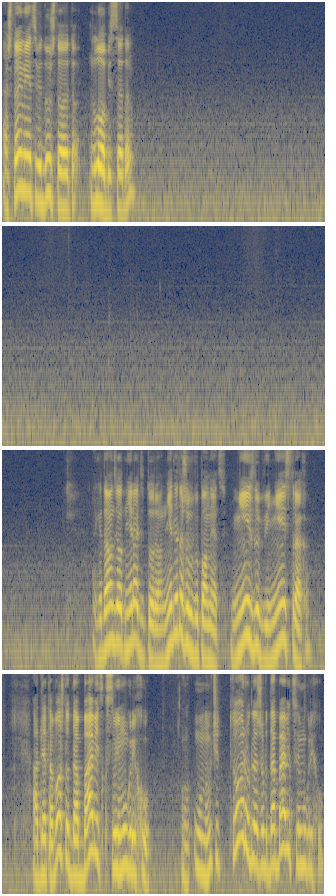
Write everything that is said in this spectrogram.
А что имеется в виду, что это ло беседа? Когда он делает не ради Торы, он не для того, чтобы выполнять, не из любви, не из страха, а для того, чтобы добавить к своему греху. Он, учит Тору, для того, чтобы добавить к своему греху.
